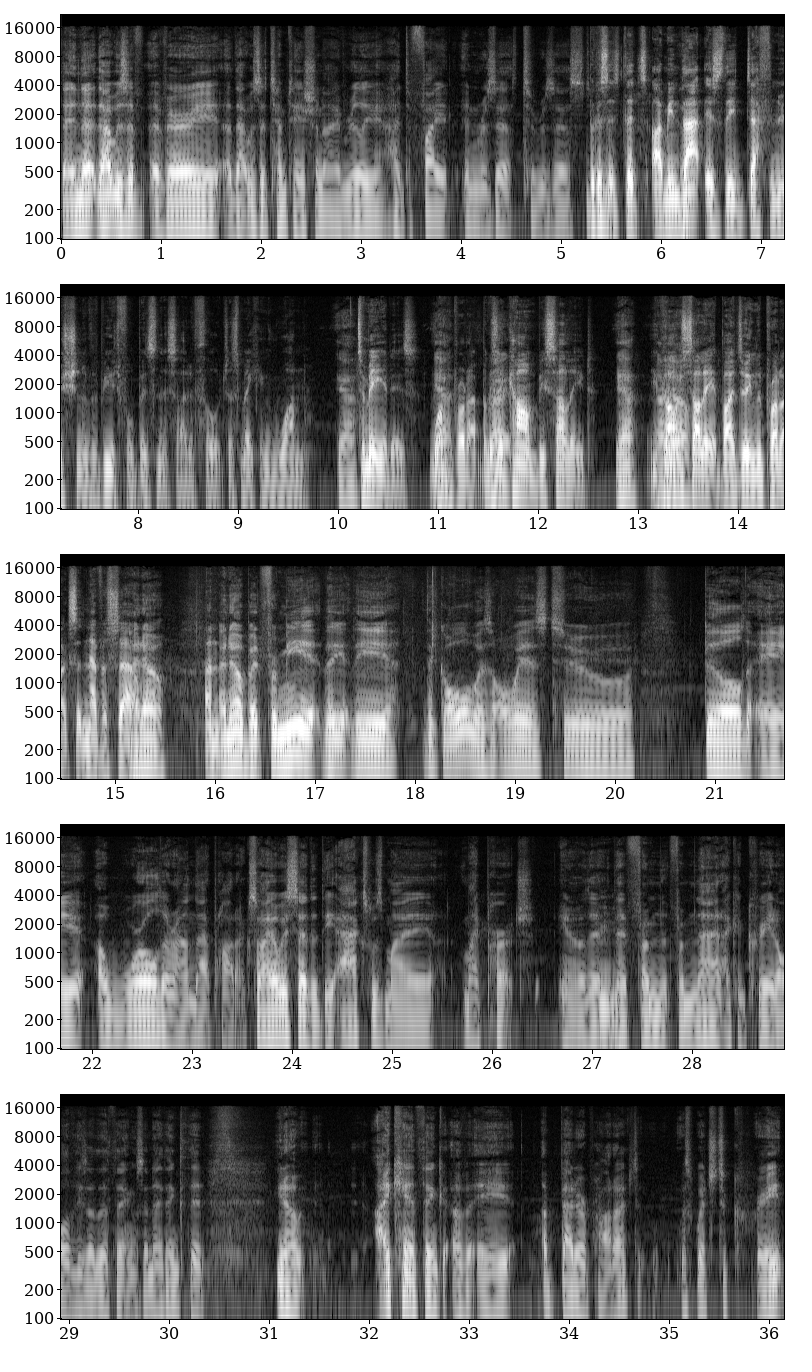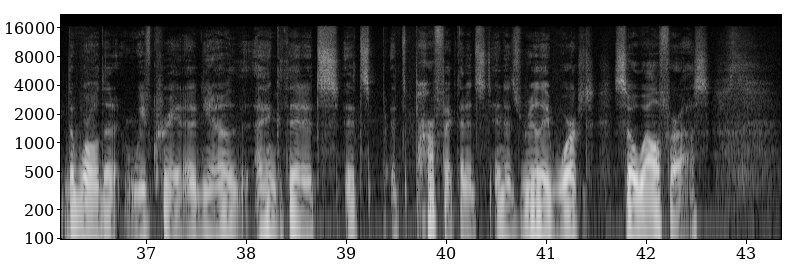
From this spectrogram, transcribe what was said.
And that, that was a, a very that was a temptation I really had to fight and resist to resist Because it's that's I mean that is the definition of a beautiful business. I'd have thought just making one. Yeah. To me, it is one Yeah, product because right. it can't be sullied. Yeah, You can't sully it by doing the products that never sell. I know. And I know, but for me, the the the goal was always to build a a world around that product. So I always said that the axe was my my perch. You know that, Mm. that from from that I could create all of these other things, and I think that, you know, I can't think of a a better product with which to create the world that we've created. You know, I think that it's it's it's perfect, and it's and it's really worked so well for us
